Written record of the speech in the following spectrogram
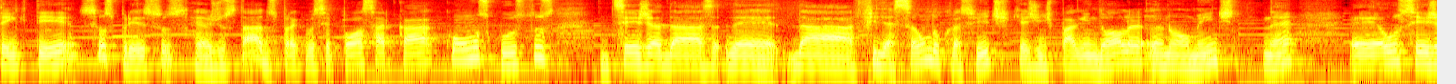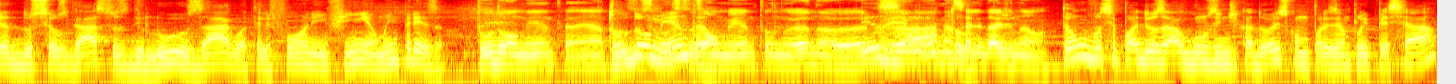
Tem que ter seus preços reajustados para que você possa arcar com os custos, seja da, é, da filiação do CrossFit, que a gente paga em dólar anualmente, né? é, ou seja, dos seus gastos de luz, água, telefone, enfim, é uma empresa. Tudo aumenta, né? Todos Tudo aumenta. Todos aumentam ano a ano Exato. e a mensalidade não. Então você pode usar alguns indicadores, como por exemplo o IPCA,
